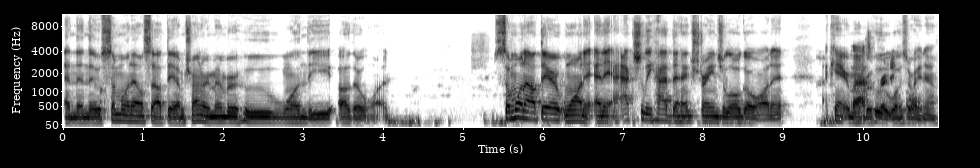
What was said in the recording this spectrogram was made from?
and then there was someone else out there. I'm trying to remember who won the other one. Someone out there won it, and it actually had the Hank Strange logo on it. I can't remember That's who it was cool. right now.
